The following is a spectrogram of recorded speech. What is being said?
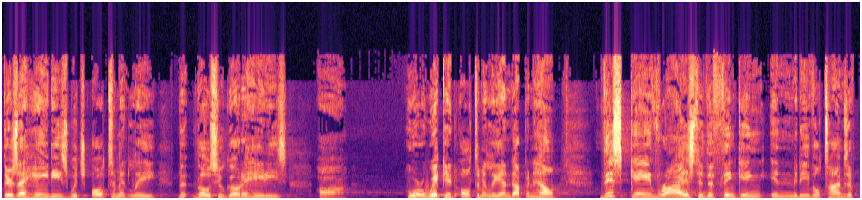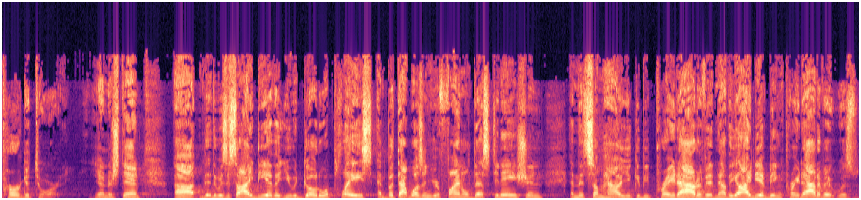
there's a Hades, which ultimately, the, those who go to Hades, uh, who are wicked, ultimately end up in hell, this gave rise to the thinking in medieval times of purgatory. You understand? Uh, there was this idea that you would go to a place, but that wasn't your final destination, and that somehow you could be prayed out of it. Now, the idea of being prayed out of it was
